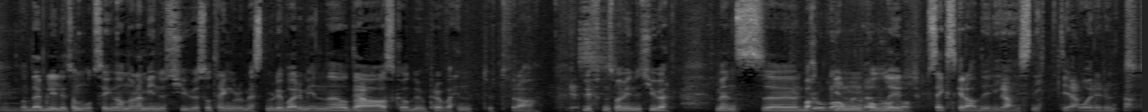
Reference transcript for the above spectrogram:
Mm. Og det blir litt sånn motsigende. Når det er minus 20, så trenger du mest mulig varme inne, og da skal du prøve å hente ut fra Yes. luften som er minus 20. Mens uh, bakken holder holder. seks grader i snitt i året rundt.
